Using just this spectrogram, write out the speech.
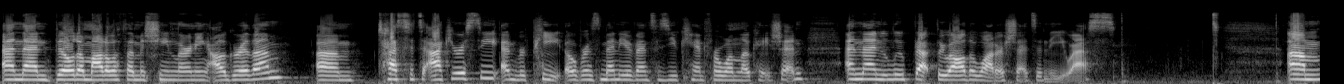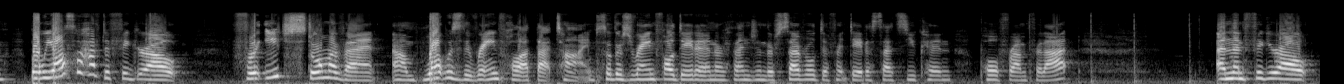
And then build a model with a machine learning algorithm, um, test its accuracy, and repeat over as many events as you can for one location. And then loop that through all the watersheds in the US. Um, but we also have to figure out for each storm event, um, what was the rainfall at that time? So there's rainfall data in Earth Engine. There's several different data sets you can pull from for that. And then figure out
